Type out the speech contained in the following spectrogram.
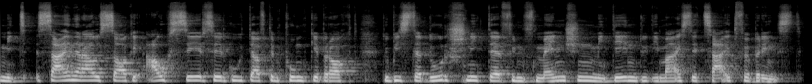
mit seiner Aussage auch sehr, sehr gut auf den Punkt gebracht. Du bist der Durchschnitt der fünf Menschen, mit denen du die meiste Zeit verbringst.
